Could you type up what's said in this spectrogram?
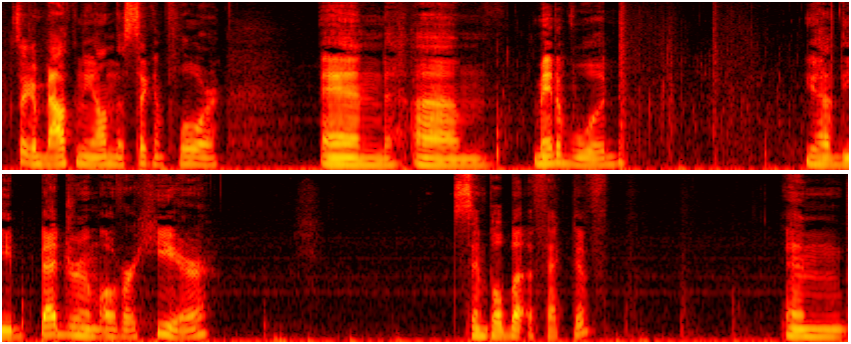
looks like a balcony on the second floor. And, um, made of wood. You have the bedroom over here. Simple but effective. And,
